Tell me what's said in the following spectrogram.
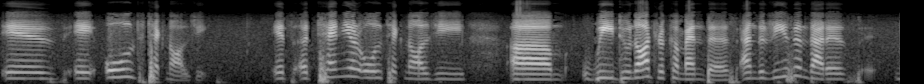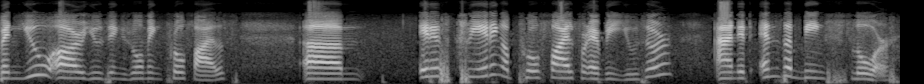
is a old technology. It's a 10-year-old technology. Um, we do not recommend this. And the reason that is when you are using roaming profiles, um, it is creating a profile for every user, and it ends up being slower.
